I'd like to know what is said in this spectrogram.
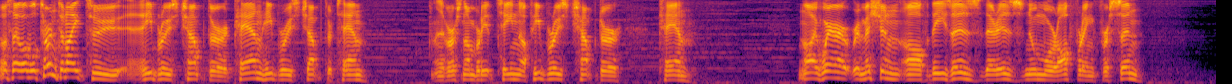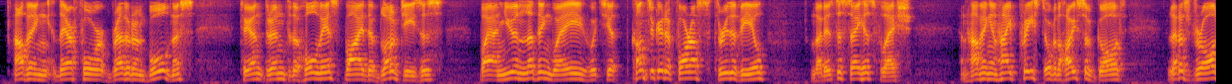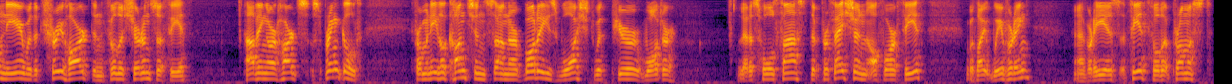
So we'll turn tonight to uh, Hebrews chapter 10, Hebrews chapter 10, and verse number 18 of Hebrews chapter 10. Now, where remission of these is, there is no more offering for sin. Having, therefore, brethren, boldness to enter into the holiest by the blood of Jesus, by a new and living way which he hath consecrated for us through the veil, that is to say, his flesh, and having an high priest over the house of God, let us draw near with a true heart and full assurance of faith, having our hearts sprinkled from an evil conscience and our bodies washed with pure water. Let us hold fast the profession of our faith without wavering, uh, for he is faithful that promised.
